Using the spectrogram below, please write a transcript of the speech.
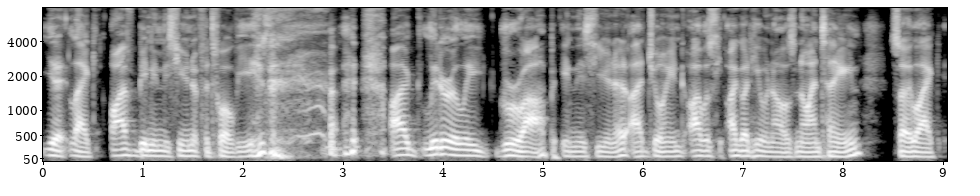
yeah, like I've been in this unit for 12 years. I literally grew up in this unit. I joined I was I got here when I was 19. So like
